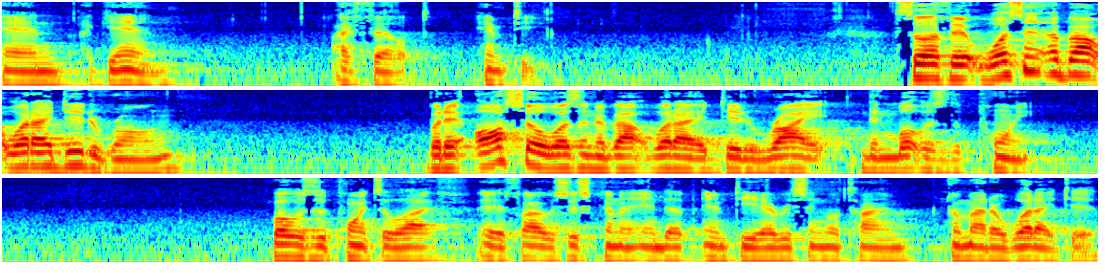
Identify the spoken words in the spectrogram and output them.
And again, I felt empty. So if it wasn't about what I did wrong, but it also wasn't about what I did right, then what was the point? What was the point of life if I was just going to end up empty every single time, no matter what I did?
